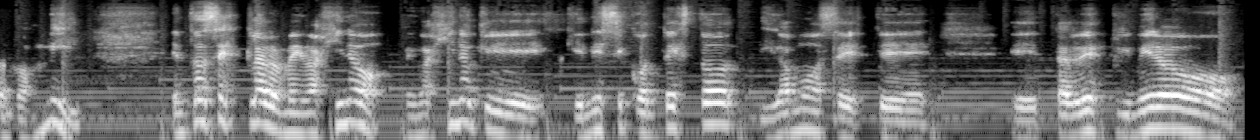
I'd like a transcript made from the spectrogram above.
los 2000. Entonces, claro, me imagino, me imagino que, que en ese contexto, digamos, este, eh, tal vez primero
